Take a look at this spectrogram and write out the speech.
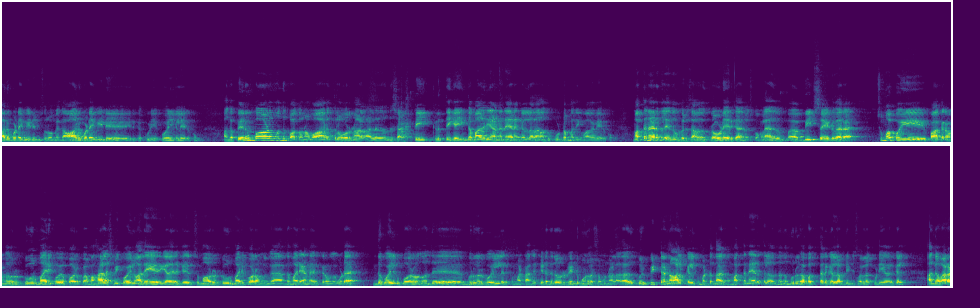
ஆறுபடை வீடுன்னு சொல்லுவோம் இந்த ஆறுபடை வீடு இருக்கக்கூடிய கோயில்களே இருக்கும். அங்கே பெரும்பாலும் வந்து பார்த்தோம்னா வாரத்தில் ஒரு நாள் அல்லது வந்து சஷ்டி கிருத்திகை இந்த மாதிரியான நேரங்களில் தான் வந்து கூட்டம் அதிகமாகவே இருக்கும். மற்ற நேரத்தில் எதுவும் பெருசாக க்ரௌடே இருக்காதுன்னு வச்சுக்கோங்களேன். அது பீச் சைடு வேறு. சும்மா போய் பார்க்குறவங்க ஒரு டூர் மாதிரி போய் போகிறப்ப மகாலட்சுமி கோயிலும் அதே ஏரியாவில் இருக்குது சும்மா ஒரு டூர் மாதிரி போகிறவங்க அந்த மாதிரியான இருக்கிறவங்க கூட இந்த கோயிலுக்கு போகிறவங்க வந்து முருகர் கோயிலில் இருக்க மாட்டாங்க. கிட்டத்தட்ட ஒரு ரெண்டு மூணு வருஷம் முன்னால். அதாவது குறிப்பிட்ட நாட்களுக்கு மட்டும்தான் இருக்கும். மற்ற நேரத்தில் வந்து அந்த முருக பக்தர்கள் அப்படின்னு சொல்லக்கூடியவர்கள் அங்கே வர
